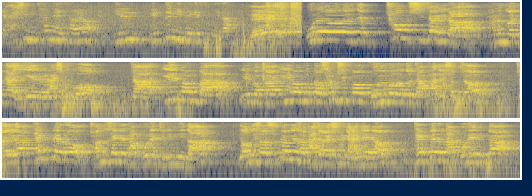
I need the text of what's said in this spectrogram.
열심히 참여해서요. 1, 1등이 되겠습니다. 네. 오늘 이제 처음 시작이라 하는 거니까 이해를 하시고 자 1번 방 1번 방 1번부터 30번 고유번호들 다 받으셨죠? 저희가 택배로 전 세계 다 보내드립니다. 여기서 수령해서 가져가시는 게 아니에요. 택배로 다 보내니까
